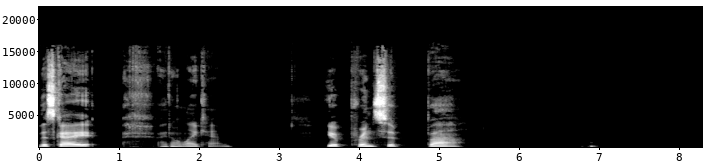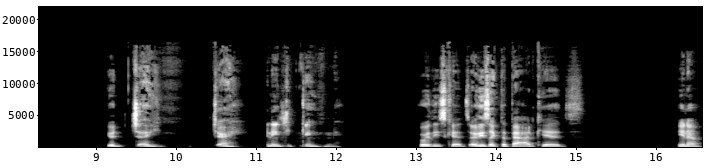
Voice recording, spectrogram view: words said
This guy I don't like him. Your principal. Your J. J. Who are these kids? Are these like the bad kids? You know?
